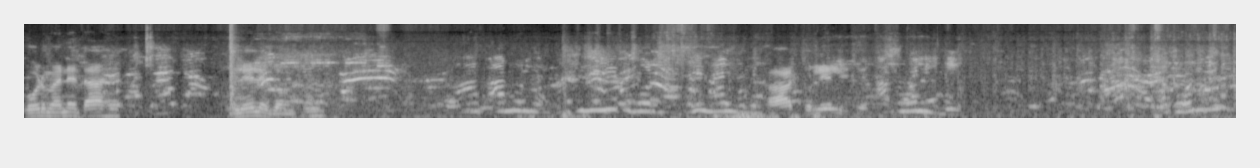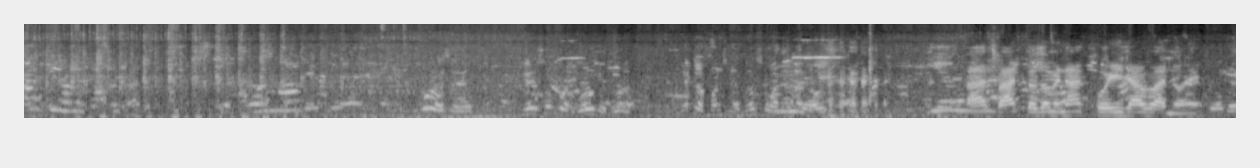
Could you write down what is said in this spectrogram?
ગોળમાં ને તા હે. લે લે ગમતું હા, તો લે લીધે. થોડો છે. દેડસો પર ગોળ. આ સ્વાદ તો તમે નાખો એ જ આવવાનો હે થોડો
